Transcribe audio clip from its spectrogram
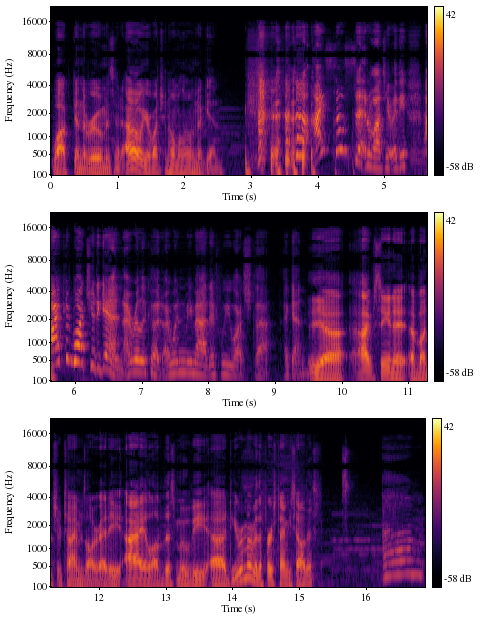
walked in the room and said, "Oh, you're watching Home Alone again." I sit and watch it with you. I could watch it again. I really could. I wouldn't be mad if we watched that again. yeah, I've seen it a bunch of times already. I love this movie. Uh, do you remember the first time you saw this? Um,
